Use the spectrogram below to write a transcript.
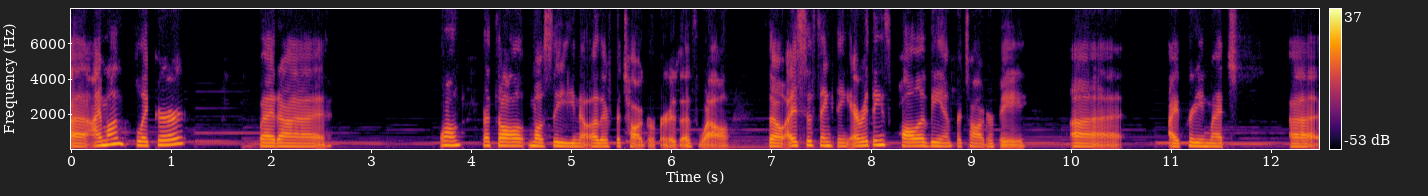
Uh, I'm on Flickr, but uh, well, that's all mostly, you know, other photographers as well. So it's the same thing. Everything's Paula VM Photography. Uh, I pretty much uh,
